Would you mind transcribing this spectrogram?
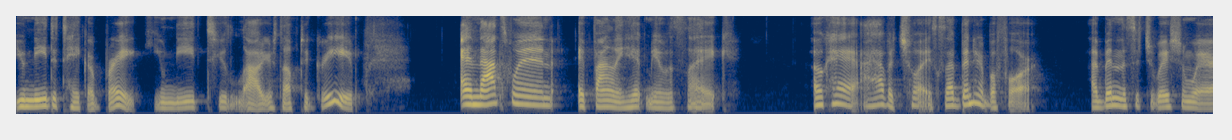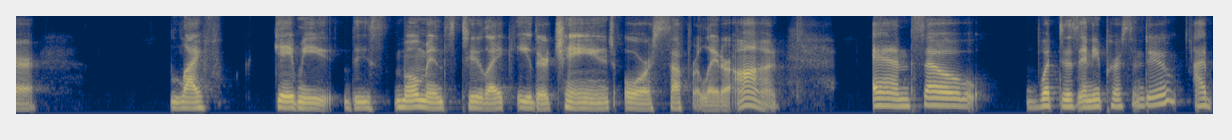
you need to take a break. You need to allow yourself to grieve. And that's when it finally hit me. It was like okay i have a choice because i've been here before. I've been in a situation where life gave me these moments to like either change or suffer later on. And so what does any person do? I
